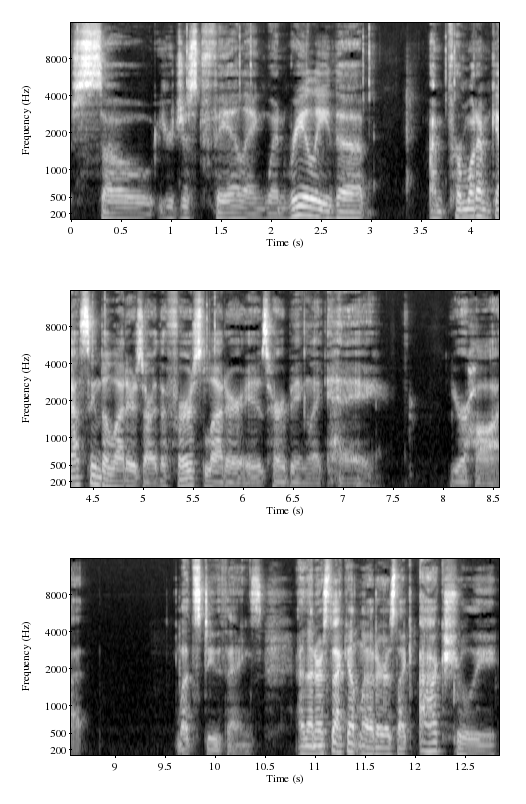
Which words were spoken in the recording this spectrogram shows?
So you're just failing when really the. I'm, from what I'm guessing, the letters are the first letter is her being like, hey, you're hot. Let's do things. And then her second letter is like, actually,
